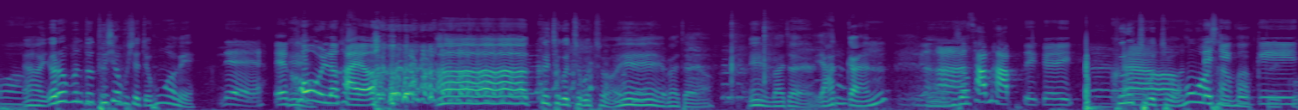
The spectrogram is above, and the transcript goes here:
와. 아, 여러분도 드셔보셨죠, 홍어회. 네. 예, 네. 코 올라가요. 아, 아, 아, 그쵸, 그쵸, 그쵸. 예, 예, 맞아요. 예, 맞아요. 약간. 어, 아, 그래서, 삼합 그 그렇죠, 그렇죠. 어, 홍어 삼합도 돼지고기.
